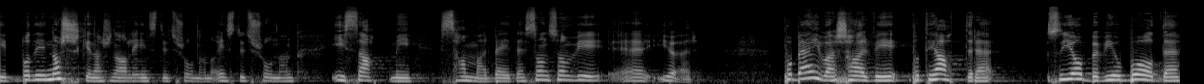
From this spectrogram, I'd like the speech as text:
i, både de norske nasjonale institusjonene og institusjonene i Sápmi-samarbeidet, sånn som vi eh, gjør. På Beivars har vi på teatret så jobber vi jo både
